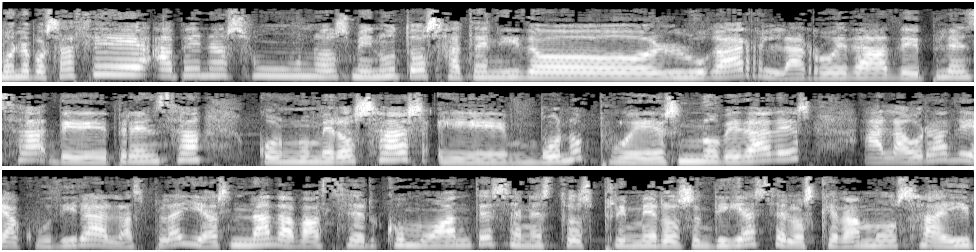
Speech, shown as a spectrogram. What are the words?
Bueno, pues hace apenas unos minutos ha tenido lugar la rueda de prensa, de prensa con numerosas, eh, bueno, pues novedades a la hora de acudir a las playas. Nada va a ser como antes en estos primeros días de los que vamos a ir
